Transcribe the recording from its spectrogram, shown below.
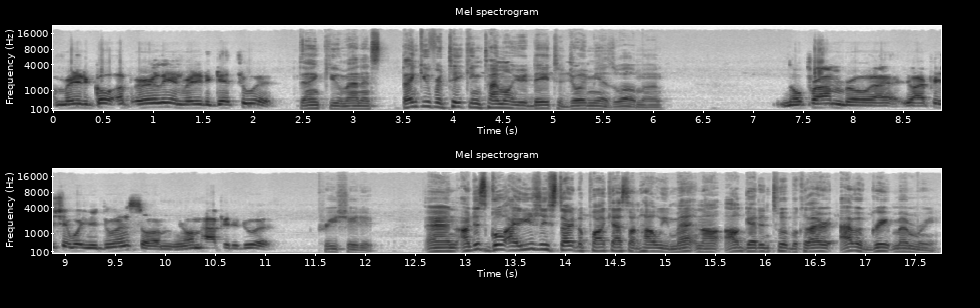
I'm ready to go up early and ready to get to it. Thank you, man, and thank you for taking time out your day to join me as well, man. No problem, bro. I, you know, I appreciate what you're doing, so I'm you know I'm happy to do it. Appreciate it. And I'll just go. I usually start the podcast on how we met, and I'll, I'll get into it because I, I have a great memory.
